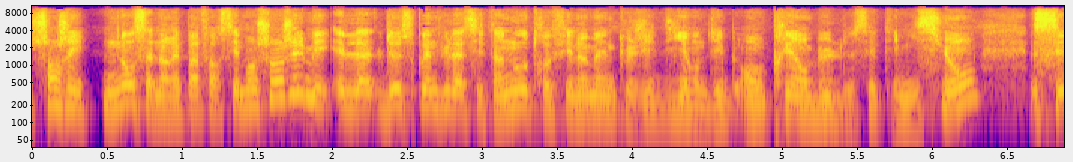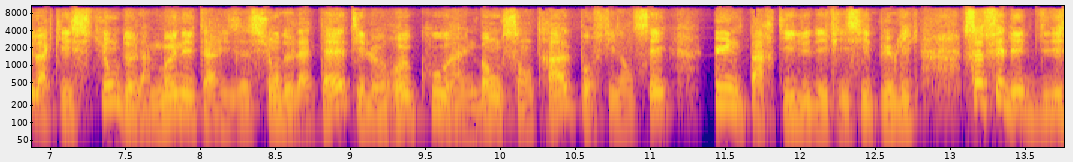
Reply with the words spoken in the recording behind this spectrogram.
changé. Non, ça n'aurait pas forcément changé, mais là, de ce point de vue-là, c'est un autre phénomène que j'ai dit en, en préambule de cette émission, c'est la question de la monétarisation de la dette et le recours à une banque centrale pour financer une partie du déficit public. Ça fait des, des-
